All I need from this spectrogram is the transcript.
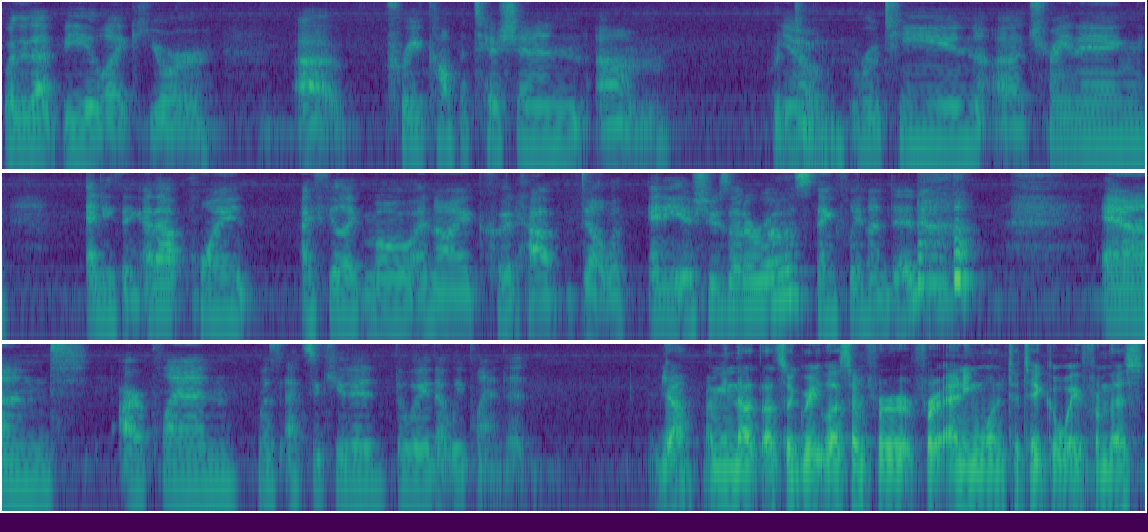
whether that be like your uh, pre-competition um, Routine. you know routine uh, training anything at that point i feel like mo and i could have dealt with any issues that arose thankfully none did and our plan was executed the way that we planned it yeah, I mean that that's a great lesson for for anyone to take away from this.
